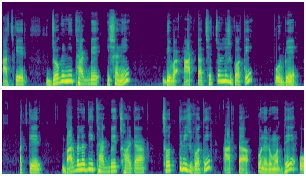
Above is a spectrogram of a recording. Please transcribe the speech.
আজকের যোগিনী থাকবে ঈশানী, দিবা আটটা ছেচল্লিশ গতে পূর্বে। আজকের বারবেলাদি থাকবে ছয়টা ছত্রিশ গতে, আটটা পনেরো মধ্যে ও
